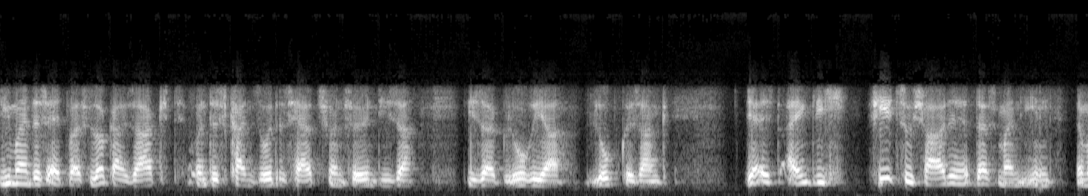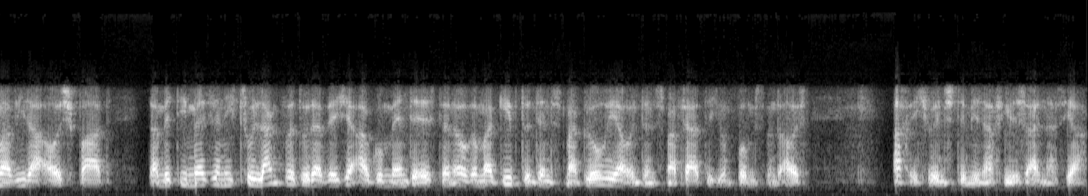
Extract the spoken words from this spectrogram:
wie man das etwas locker sagt und es kann so das Herz schon füllen, dieser, dieser Gloria Lobgesang. der ist eigentlich viel zu schade, dass man ihn immer wieder ausspart, damit die Messe nicht zu lang wird oder welche Argumente es dann auch immer gibt und dann ist mal Gloria und dann ist mal fertig und bums und aus. Ach, ich wünschte mir da vieles anders, ja.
